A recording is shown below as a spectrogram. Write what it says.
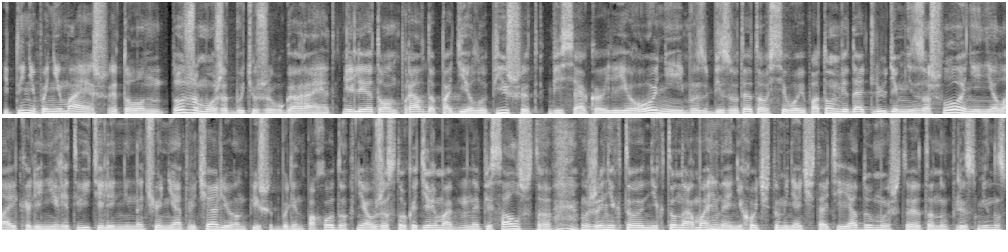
И ты не понимаешь, это он тоже, может быть, уже угорает, или это он правда по делу пишет, без всякой иронии, без, без вот этого всего. И потом, видать, людям не зашло, они не лайкали, не ретвитили, ни на что не отвечали, и он пишет, блин, походу, я уже столько дерьма написал, что уже никто, никто нормальное не хочет у меня читать. И я думаю, что это, ну, плюс-минус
